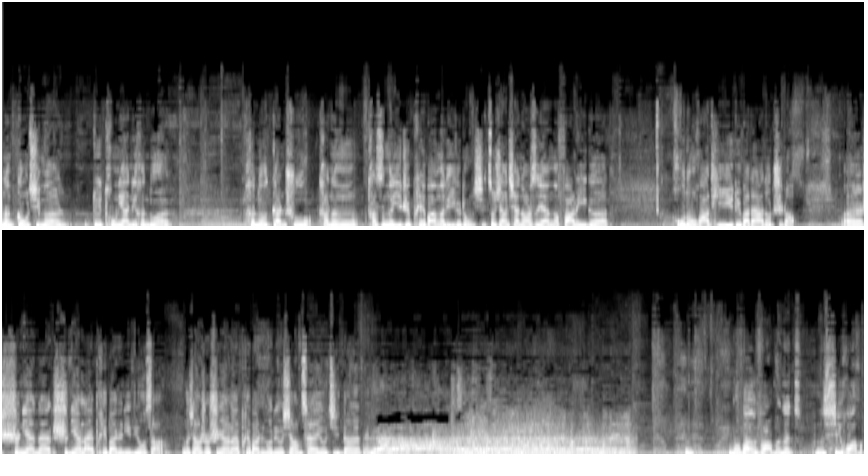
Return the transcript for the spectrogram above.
能勾起我对童年的很多很多感触，它能，它是我一直陪伴我的一个东西。就像前段时间我发了一个。互动话题对吧？大家都知道，呃，十年来十年来陪伴着你的有啥？我想说，十年来陪伴着我的有香菜，有鸡蛋。嗯，没办法嘛，那那喜欢嘛，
